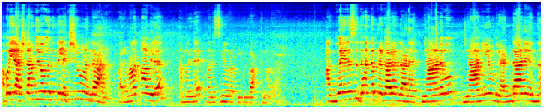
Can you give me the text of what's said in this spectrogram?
അപ്പോൾ ഈ അഷ്ടാംഗ യോഗത്തിന്റെ ലക്ഷ്യവും എന്താണ്? പരമാത്മാവിൽ നമ്മളുടെ മനസ്സിനെ ഉറപ്പിക്കുക എന്നുള്ളതാണ്. അദ്വൈത സിദ്ധാന്ത പ്രകാരം എന്താണ്? ജ്ഞാനവും ജ്ഞാനിയും രണ്ടാണ് എന്ന്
